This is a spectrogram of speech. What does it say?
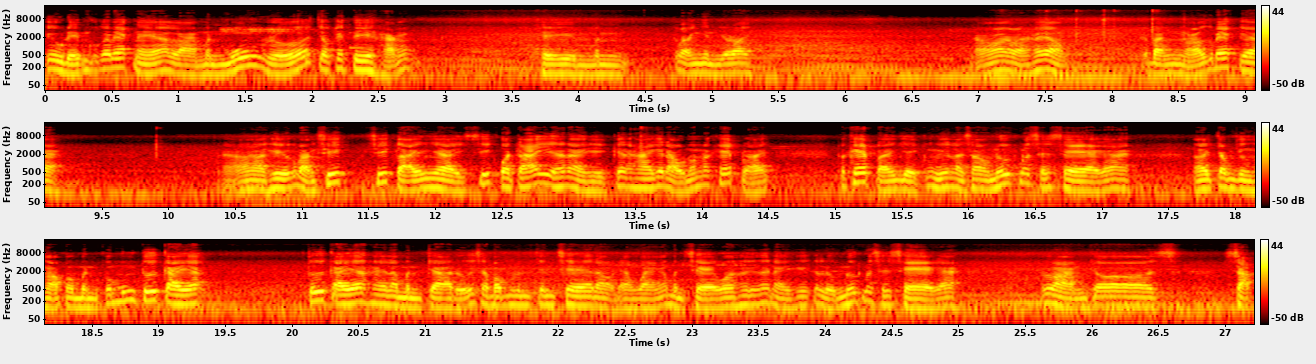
ưu điểm của cái bát này là mình muốn rửa cho cái tia hẳn. Thì mình các bạn nhìn vào đây. Đó các bạn thấy không? Các bạn mở cái bát ra. Đó, khi các bạn siết siết lại như vậy siết qua trái như thế này thì cái hai cái đầu nó nó khép lại. Nó khép lại như vậy có nghĩa là sao? Nước nó sẽ xè ra. Ở trong trường hợp mà mình có muốn tưới cây á tưới cây á, hay là mình trà rửa xà bông lên trên xe nào đàng hoàng á, mình xè qua cái này cái lượng nước nó sẽ xè ra. Nó làm cho sạch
